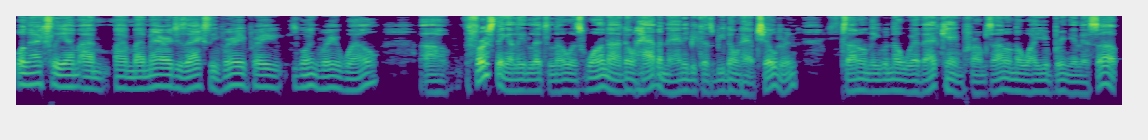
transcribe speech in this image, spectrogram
Well, actually, I'm, I'm my, my marriage is actually very, very, is going very well. Uh, the first thing I need to let you know is one, I don't have a nanny because we don't have children. So I don't even know where that came from. So I don't know why you're bringing this up.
